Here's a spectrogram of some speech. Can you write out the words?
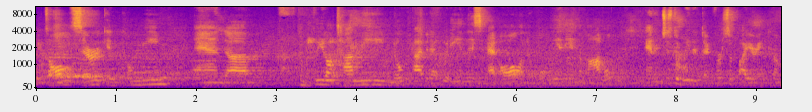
it's all CEREC and cone beam and um, complete autonomy, no private equity in this at all, and it won't be any in the model. And it's just a way to diversify your income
